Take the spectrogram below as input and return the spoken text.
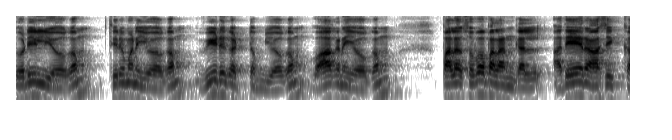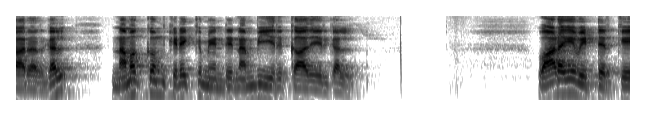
தொழில் யோகம் திருமண யோகம் வீடு கட்டும் யோகம் வாகன யோகம் பல சுப பலன்கள் அதே ராசிக்காரர்கள் நமக்கும் கிடைக்கும் என்று நம்பி இருக்காதீர்கள். வாடகை வீட்டிற்கு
